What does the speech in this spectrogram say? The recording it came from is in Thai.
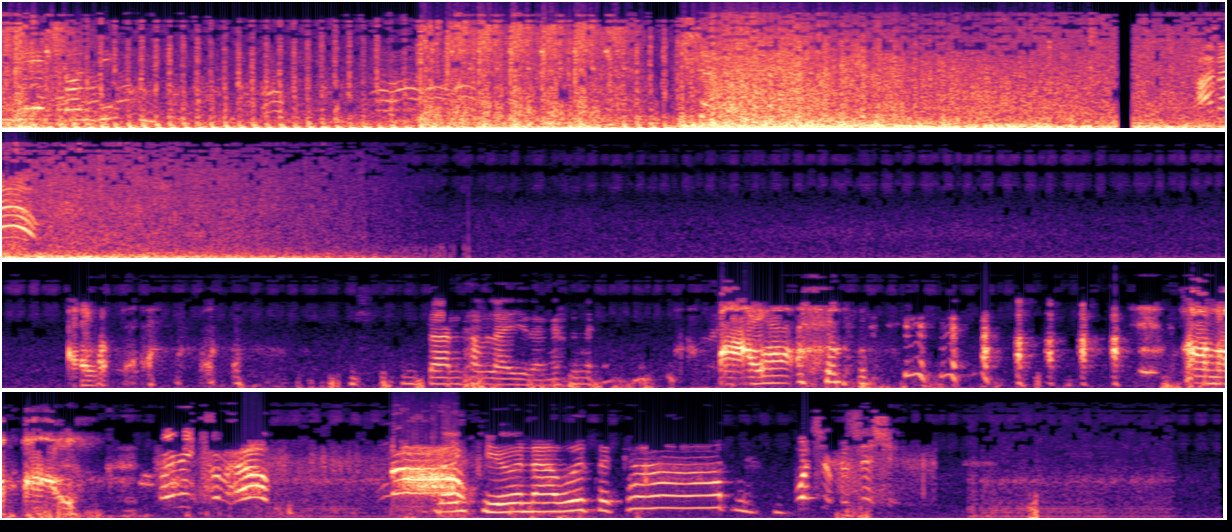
นยิงโดนยิงตอนทำอะไรอยู่ตรงนั้นตายฮะพามาตายไม่ e d some h Thank you, and I was a cop. What's your position?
